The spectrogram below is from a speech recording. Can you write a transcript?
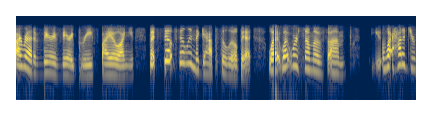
I read a very, very brief bio on you, but fill fill in the gaps a little bit. What what were some of um, what? How did your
